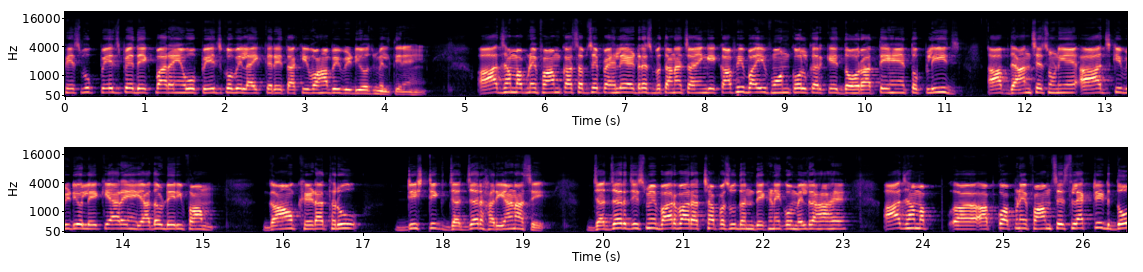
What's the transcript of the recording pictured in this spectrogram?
फेसबुक पेज पे देख पा रहे हैं, वो पेज को भी लाइक करें ताकि वहाँ भी वीडियोज़ मिलती रहें। आज हम अपने फार्म का सबसे पहले एड्रेस बताना चाहेंगे। काफ़ी भाई फ़ोन कॉल करके दोहराते हैं तो प्लीज़ आप ध्यान से सुनिए। आज की वीडियो लेके आ रहे हैं यादव डेयरी फार्म गाँव खेड़ा थरू डिस्ट्रिक्ट जज्जर हरियाणा से। जज्जर जिसमें बार बार अच्छा पशुधन देखने को मिल रहा है। आज हम अप, आपको अपने फार्म से सिलेक्टेड दो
